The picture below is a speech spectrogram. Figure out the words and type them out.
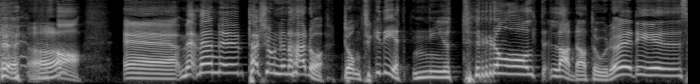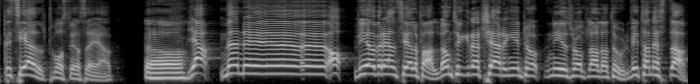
ja. Eh, men, men eh, personerna här då, de tycker det är ett neutralt laddat ord. Eh, Det är speciellt måste jag säga. Ja. Ja, men eh, ja, vi är överens i alla fall. De tycker att kärring är ett neutralt laddat ord. Vi tar nästa.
